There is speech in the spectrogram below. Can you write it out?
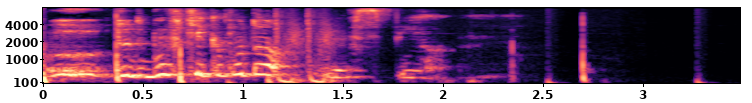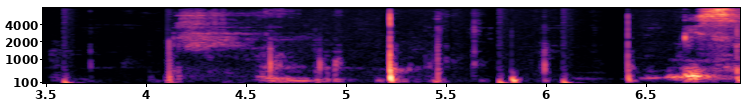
О, Тут був тільки потом не встиг. Біс.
